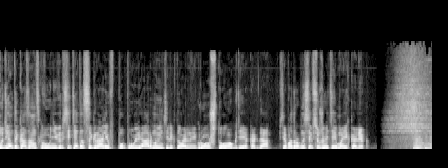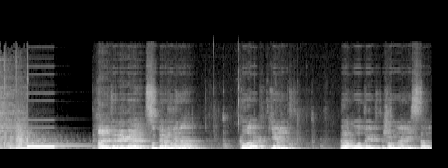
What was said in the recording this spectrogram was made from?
Студенты Казанского университета сыграли в популярную интеллектуальную игру «Что, где, когда». Все подробности в сюжете моих коллег. Альтер Супермена Кларк Кент работает журналистом.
